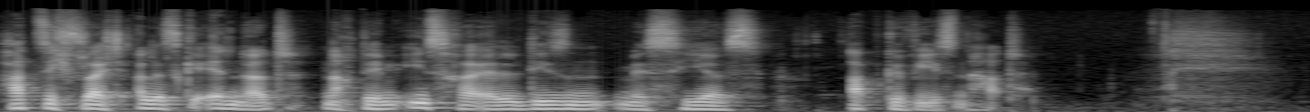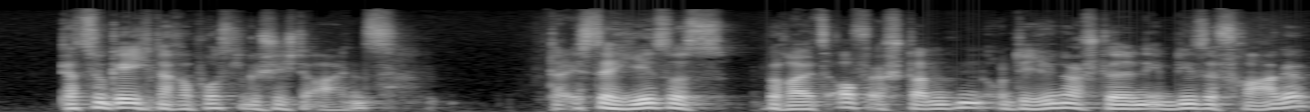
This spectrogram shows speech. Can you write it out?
hat sich vielleicht alles geändert, nachdem Israel diesen Messias abgewiesen hat. Dazu gehe ich nach Apostelgeschichte 1. Da ist der Jesus bereits auferstanden und die Jünger stellen ihm diese Frage,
